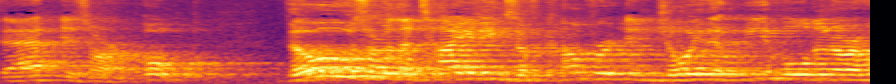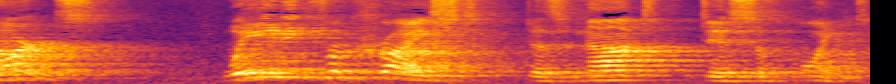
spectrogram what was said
That is our hope. Those are the tidings of comfort and joy that we hold in our hearts. Waiting for Christ does not disappoint.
